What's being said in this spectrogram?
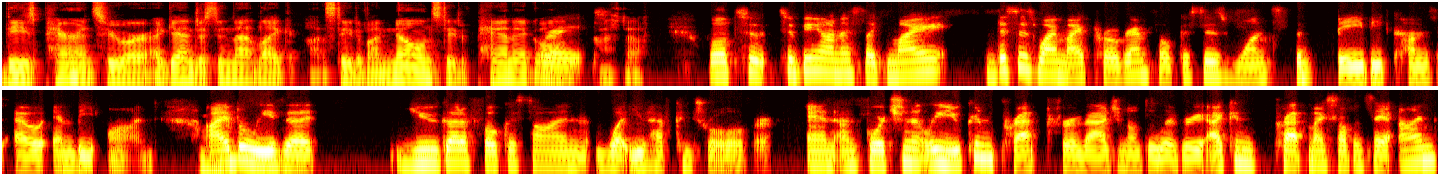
these parents who are again just in that like state of unknown state of panic all right. that kind of stuff well to to be honest like my this is why my program focuses once the baby comes out and beyond mm-hmm. i believe that you got to focus on what you have control over and unfortunately, you can prep for a vaginal delivery. I can prep myself and say, I'm,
